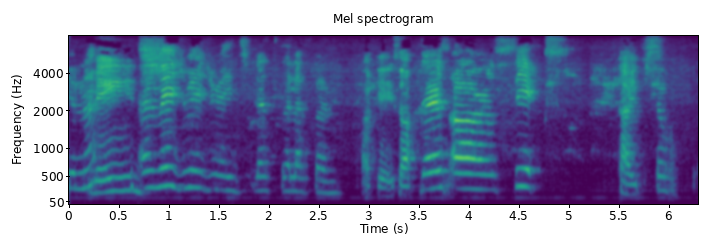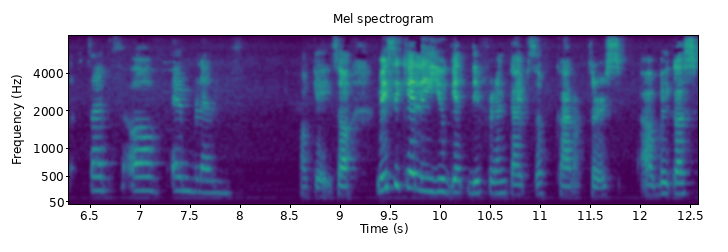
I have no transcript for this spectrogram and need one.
yun na? Mage. And mage, mage, mage. That's the last one. Okay, so There's our six types. So- types of emblems. Okay, so basically you get different types of characters uh, because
